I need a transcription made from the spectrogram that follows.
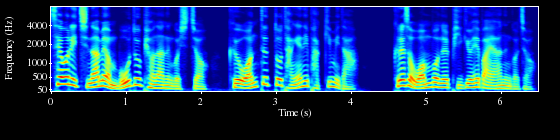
세월이 지나면 모두 변하는 것이죠. 그 원뜻도 당연히 바뀝니다. 그래서 원본을 비교해 봐야 하는 거죠.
